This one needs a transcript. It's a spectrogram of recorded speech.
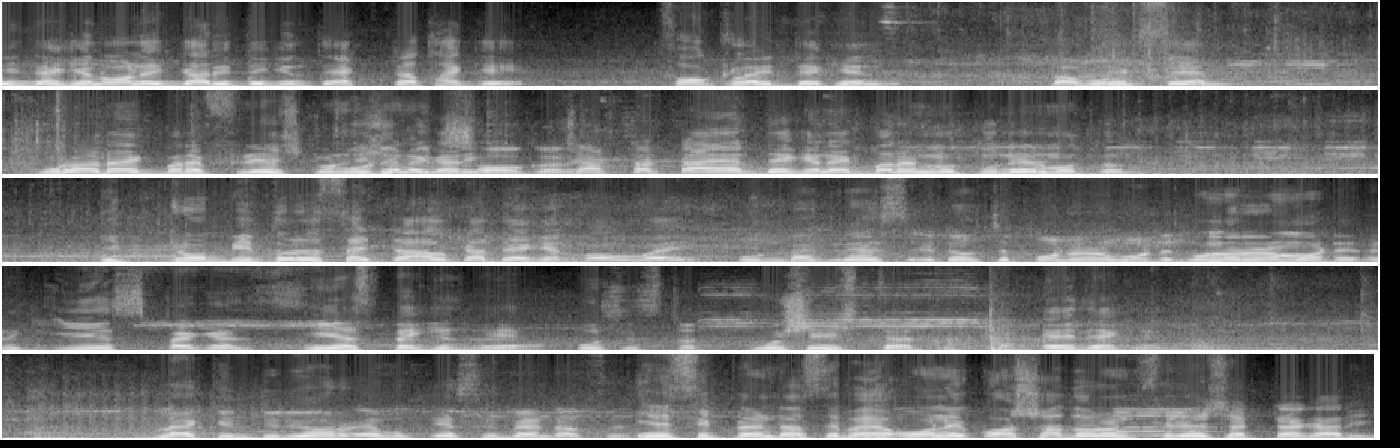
এই দেখেন অনেক গাড়িতে কিন্তু একটা থাকে ফক লাইট দেখেন। দেখছেন? পুরাটা একবারে ফ্রেশ কন্ডিশনের গাড়ি। চারটা টায়ার দেখেন একবারে নতুনের মতন। একটু ভিতরের সাইডটা হালকা দেখেন বাবু ভাই। হুন্ডা গ্রেস এটা হচ্ছে পনেরো মডেল পনেরো model ES package ES package ভাইয়া। পঁচিশটা পুষে স্টার্ট এই দেখেন। ব্ল্যাক ইন্টেরিয়র এবং এসি ব্যান্ড আছে। এসি প্যান্ট আছে ভাইয়া। অনেক অসাধারণ ফ্রেশ একটা গাড়ি।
